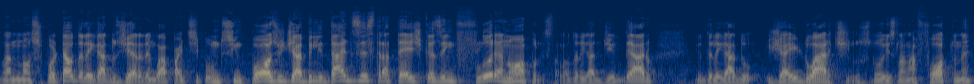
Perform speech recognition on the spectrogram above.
lá no nosso portal, delegados de Araranguá participam do simpósio de habilidades estratégicas em Florianópolis. Está lá o delegado Diego Dearo e o delegado Jair Duarte, os dois lá na foto, né?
